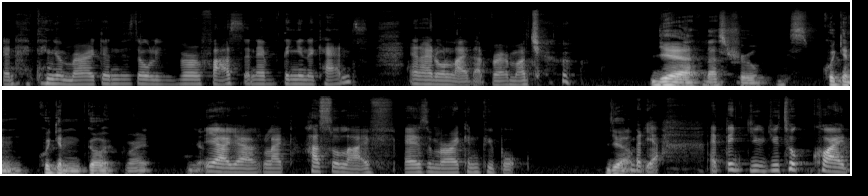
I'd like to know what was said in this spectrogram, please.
and I think American is only very fast and everything in the cans, and I don't like that very much. Yeah, that's true. It's quick and quick and go, right? Yeah. yeah, yeah, like hustle life as American people. Yeah. But yeah, I think you you took quite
